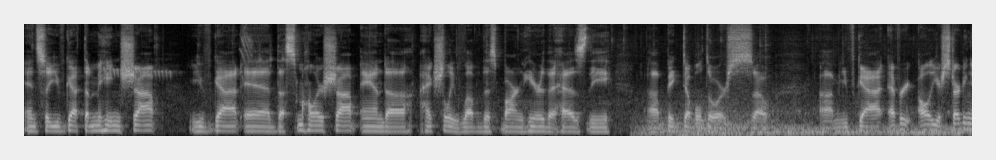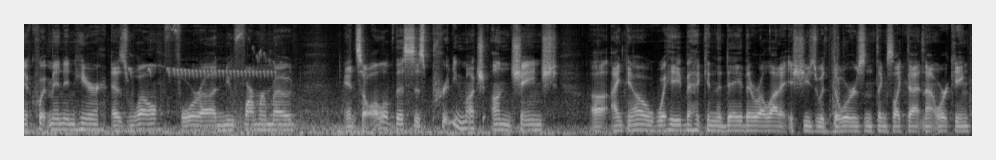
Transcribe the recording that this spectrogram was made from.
And so you've got the main shop, you've got uh, the smaller shop, and uh, I actually love this barn here that has the uh, big double doors. So um, you've got every all your starting equipment in here as well for uh, new farmer mode. And so all of this is pretty much unchanged. Uh, I know way back in the day there were a lot of issues with doors and things like that not working.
